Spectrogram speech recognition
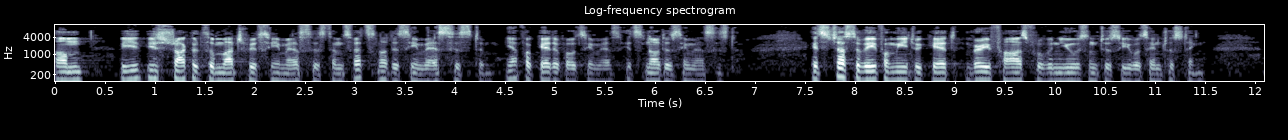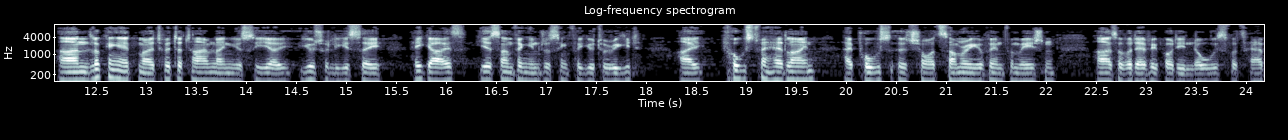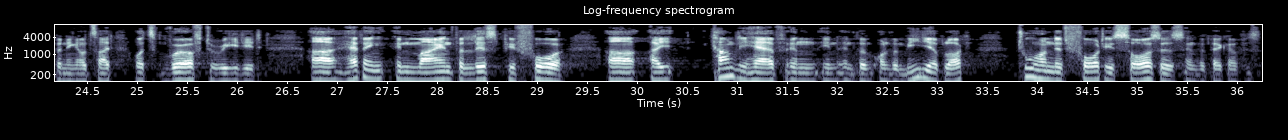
Um, we, we struggled so much with CMS systems. That's not a CMS system. Yeah, forget about CMS. It's not a CMS system. It's just a way for me to get very fast through the news and to see what's interesting. And looking at my Twitter timeline, you see I usually say, hey guys, here's something interesting for you to read. I post the headline, I post a short summary of information uh, so that everybody knows what's happening outside, what's worth to read it. Uh, having in mind the list before, uh, I currently have in, in, in the, on the media blog 240 sources in the back office.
